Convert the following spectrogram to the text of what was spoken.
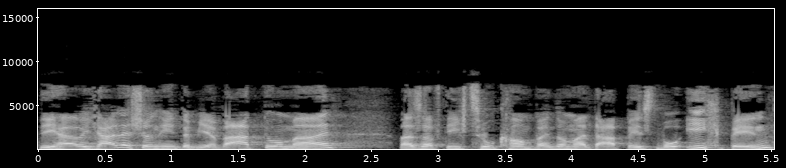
Die habe ich alle schon hinter mir. Wart du mal, was auf dich zukommt, wenn du mal da bist, wo ich bin.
